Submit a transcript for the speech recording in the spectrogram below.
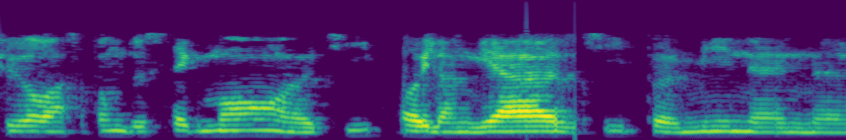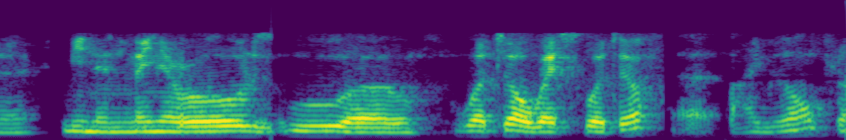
sur un certain nombre de segments euh, type oil and gas, type euh, mine and, mine and minerals water wastewater, par exemple.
